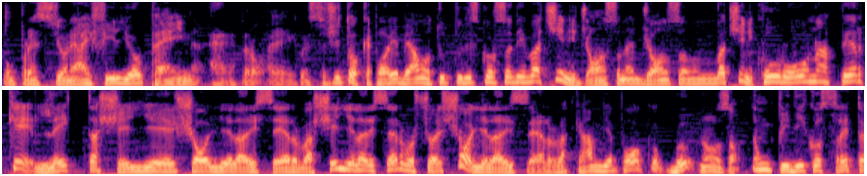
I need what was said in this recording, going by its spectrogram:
comprensione. I feel your pain, eh, però eh, questo ci tocca. Poi abbiamo tutto il discorso dei vaccini, Johnson Johnson vaccini, Corona perché Letta sceglie, scioglie la riserva, sceglie la riserva, cioè scioglie la riserva, cambia poco, boh, non lo so. Un PD costretto a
